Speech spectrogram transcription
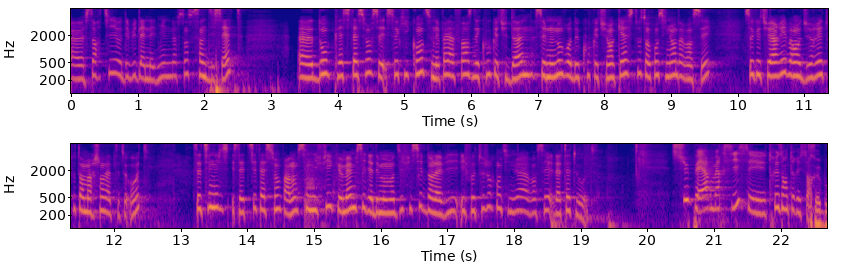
euh, sorti au début de l'année 1977. Euh, donc, la citation, c'est Ce qui compte, ce n'est pas la force des coups que tu donnes, c'est le nombre de coups que tu encaisses tout en continuant d'avancer, ce que tu arrives à endurer tout en marchant la tête haute. Cette, cette citation pardon, signifie que même s'il y a des moments difficiles dans la vie, il faut toujours continuer à avancer la tête haute. Super, merci, c'est très intéressant. Très beau.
